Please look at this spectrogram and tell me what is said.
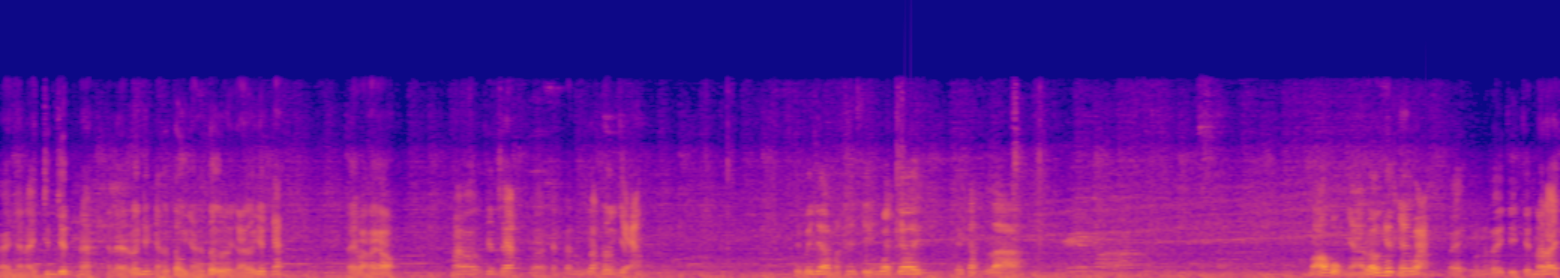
Đây nhà này 99 nè. Nhà này là lớn nhất nhà thứ tư nhà thứ tư là nhà lớn nhất nha. Đây bạn thấy không? Máy chính xác và cách đánh rất đơn giản. Thì bây giờ mình sẽ chuyển qua chơi cái cách là báo một nhà lớn nhất nha các bạn. Đây, mình có thể chỉ chỉnh ở đây.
